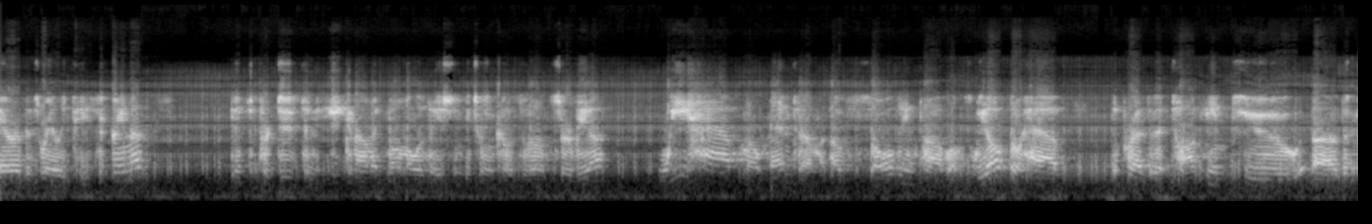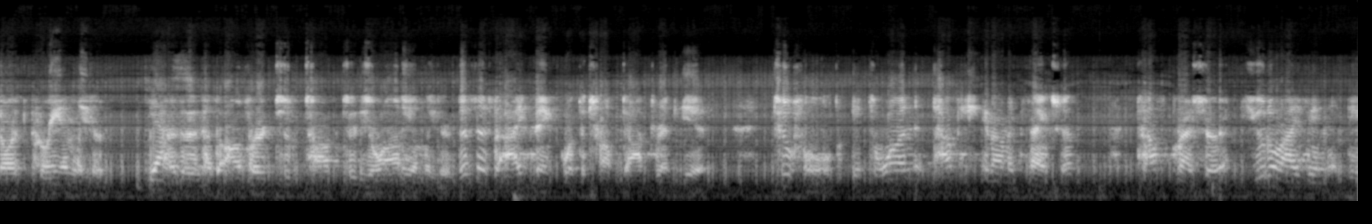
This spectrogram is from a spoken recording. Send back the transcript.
Arab-Israeli peace agreements. It's produced an economic normalization between Kosovo and Serbia. We have momentum of solving problems. We also have the president talking to uh, the North Korean leader. The president has offered to talk to the Iranian leader. This is, I think, what the Trump doctrine is. Twofold. It's one, tough economic sanctions, tough pressure, utilizing the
